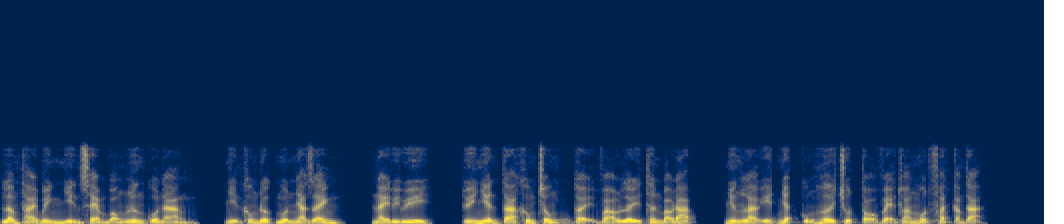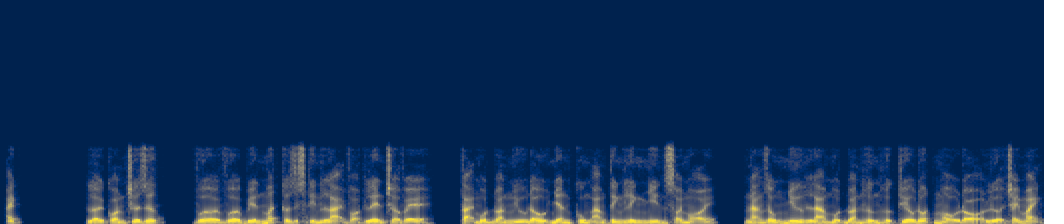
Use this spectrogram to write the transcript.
Lâm Thái Bình nhìn xem bóng lưng của nàng, nhịn không được muốn nhả ránh, này uy uy, tuy nhiên ta không trông cậy vào lấy thân báo đáp, nhưng là ít nhất cũng hơi chút tỏ vẻ thoáng một phát cảm tạ. Ách! Lời còn chưa dứt, vừa vừa biến mất cơ tín lại vọt lên trở về, tại một đoàn ngưu đầu nhân cùng ám tinh linh nhìn soi mói, nàng giống như là một đoàn hừng hực thiêu đốt màu đỏ lửa cháy mạnh,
